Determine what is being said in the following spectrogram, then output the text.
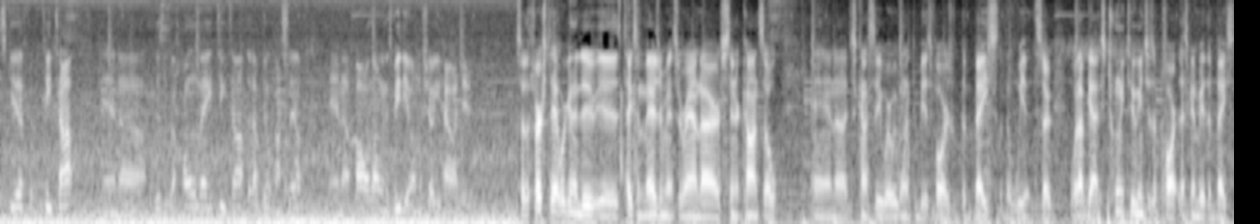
Skiff with a T-top. And uh, this is a homemade T-top that I built myself. And uh, follow along in this video, I'm gonna show you how I did it. So the first step we're gonna do is take some measurements around our center console and uh, just kind of see where we want it to be as far as the base of the width. So what I've got is 22 inches apart. That's gonna be at the base.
